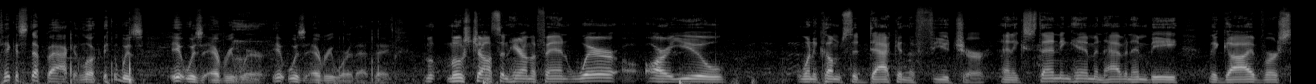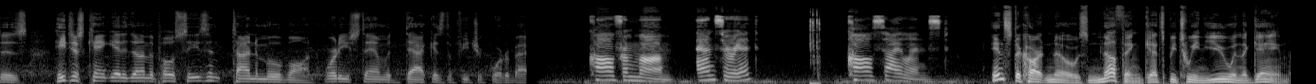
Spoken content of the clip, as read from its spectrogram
take a step back and look. It was it was everywhere. It was everywhere that day. M- Moose Johnston here on the fan. Where are you when it comes to Dak in the future and extending him and having him be the guy versus he just can't get it done in the postseason? Time to move on. Where do you stand with Dak as the future quarterback? Call from mom. Answer it. Call silenced. Instacart knows nothing gets between you and the game.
